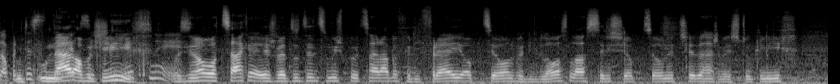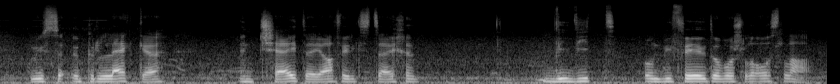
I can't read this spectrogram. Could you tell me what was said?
Aber Und, das und dann aber gleich, nicht. was ich noch sagen will, ist, wenn du dann zum Beispiel jetzt eben für die freie Option, für die loslasserische Option entschieden hast, wirst du gleich müssen überlegen, entscheiden, ja, Anführungszeichen, wie weit und wie viel du willst loslassen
